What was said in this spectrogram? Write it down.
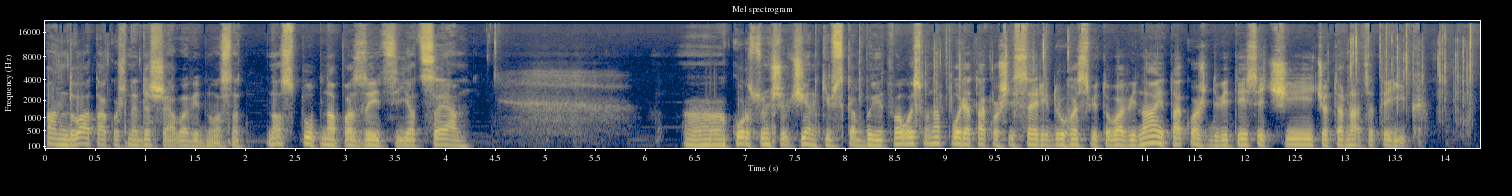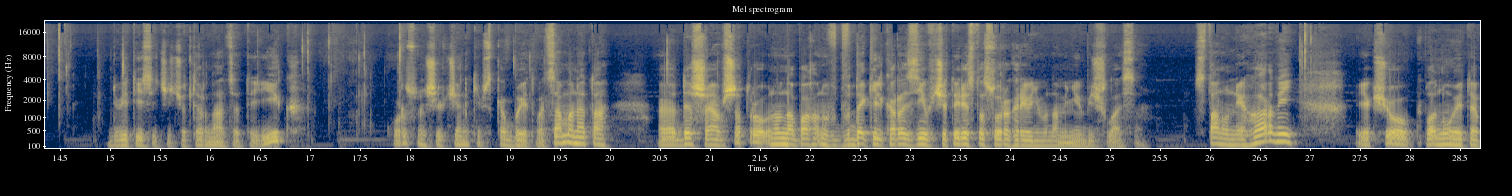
Ан-2, також не дешева відносно. Наступна позиція це. Е, Корсун Шевченківська битва. Ось вона поряд також із серії Друга світова війна, і також 2014 рік. 2014 рік. Корсун Шевченківська битва. Ця монета е, дешевша, ну, набагато, ну, в декілька разів 440 гривень вона мені обійшлася. Стан у них гарний. Якщо плануєте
